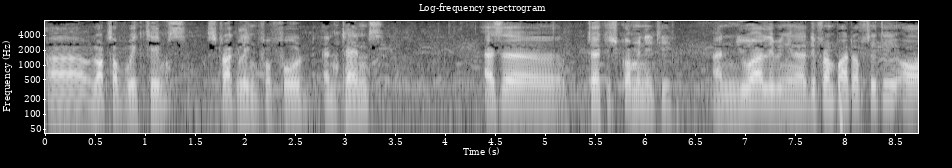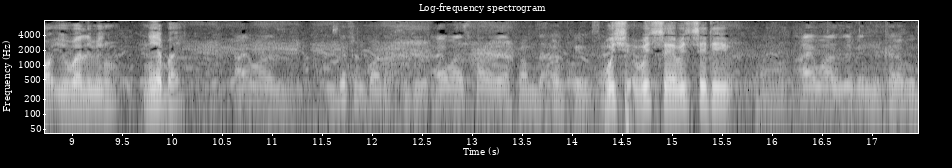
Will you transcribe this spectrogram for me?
uh, lots of victims struggling for food and tents. As a Turkish community, and you are living in a different part of city, or you were living nearby. I was in different part of city. I was far away from the earthquake. site. Which which uh, which city? Uh, I was living in Karabuk,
